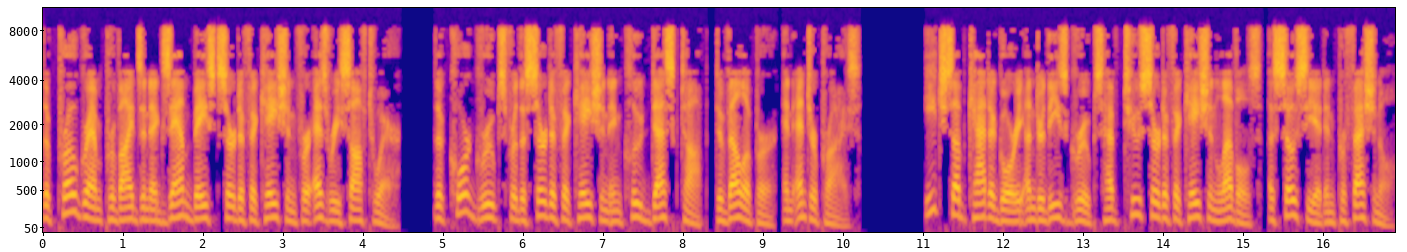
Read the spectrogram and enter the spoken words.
The program provides an exam-based certification for Esri software. The core groups for the certification include desktop, developer, and enterprise. Each subcategory under these groups have two certification levels, associate and professional.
